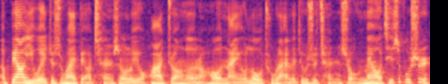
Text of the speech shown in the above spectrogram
呃，不要以为就是外表成熟了，有化妆了，然后奶油露出来了就是成熟，没有，其实不是。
